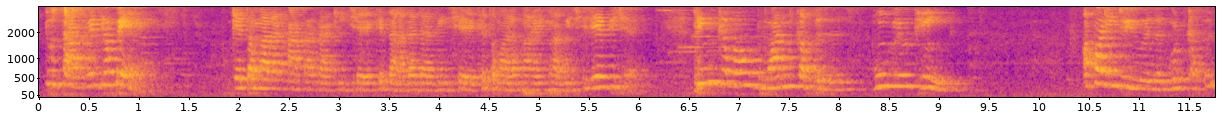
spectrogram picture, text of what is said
to start with your parents કે તમારા કાકા કાકી છે, કે દાદા દાદી છે, કે તમારા ભાઈ ભાભી છે, જે બી છે. Think about one couple whom you think according to you as a good couple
